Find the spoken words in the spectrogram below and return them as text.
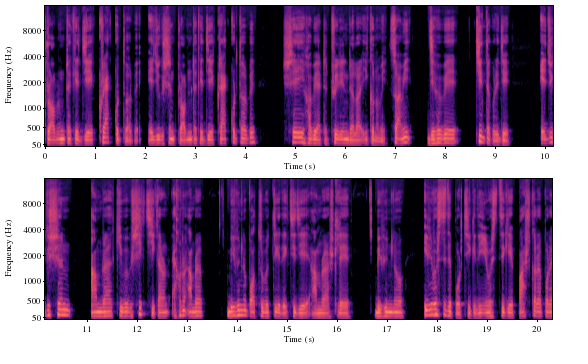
প্রবলেমটাকে যে ক্র্যাক করতে পারবে এডুকেশন প্রবলেমটাকে যে ক্র্যাক করতে পারবে, সেই হবে একটা ট্রিলিয়ন ডলার ইকোনমি সো আমি যেভাবে চিন্তা করি যে এডুকেশন আমরা কীভাবে শিখছি? কারণ এখন আমরা বিভিন্ন পত্রপত্রিকা দেখছি যে আমরা আসলে বিভিন্ন ইউনিভার্সিটিতে পড়ছি, কিন্তু ইউনিভার্সিটি থেকে পাশ করার পরে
